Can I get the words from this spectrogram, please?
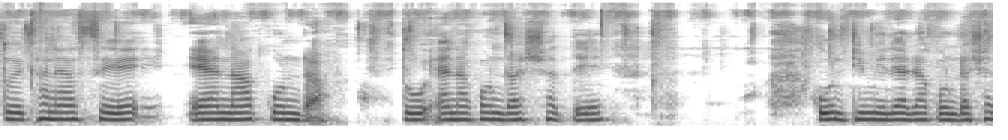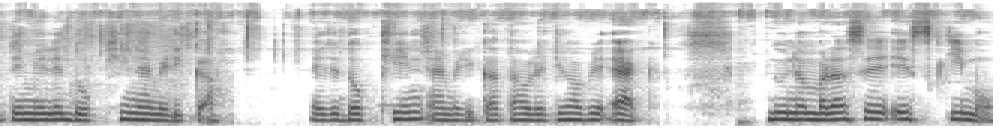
তো এখানে আছে অ্যানাকোন্ডা। তো অ্যানাকোন্ডার সাথে কোনটি মিলে? অ্যানাকোন্ডার সাথে মিলে দক্ষিণ আমেরিকা। এই যে দক্ষিণ আমেরিকা, তাহলে এটি হবে এক। দুই নম্বর আছে এস্কিমো।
